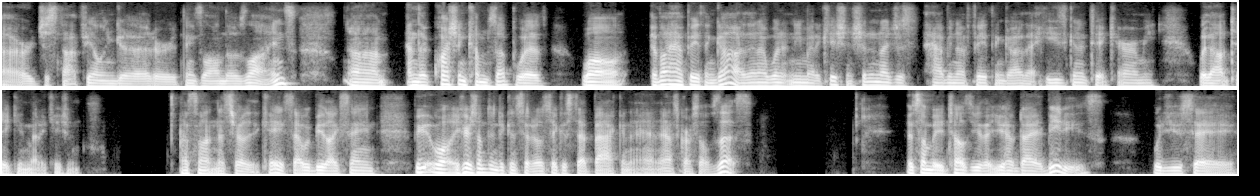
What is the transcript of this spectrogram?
uh, or just not feeling good, or things along those lines. Um, and the question comes up with, well, if I have faith in God, then I wouldn't need medication. Shouldn't I just have enough faith in God that He's going to take care of me without taking medication? That's not necessarily the case. That would be like saying, well, here's something to consider. Let's take a step back and, and ask ourselves this. If somebody tells you that you have diabetes, would you say,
